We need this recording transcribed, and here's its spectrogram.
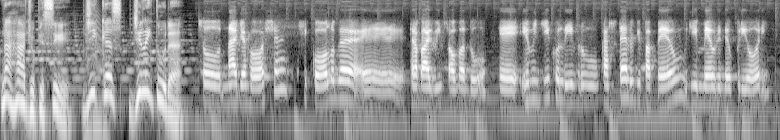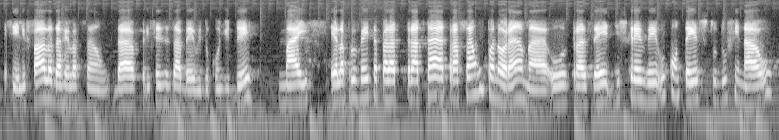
Na Rádio Psi, dicas de leitura. Sou Nádia Rocha, psicóloga, é, trabalho em Salvador. É, eu indico o livro Castelo de Papel, de Melri Del Priori. Assim, ele fala da relação da princesa Isabel e do Conde D, mas ela aproveita para tratar, traçar um panorama ou trazer, descrever o contexto do final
